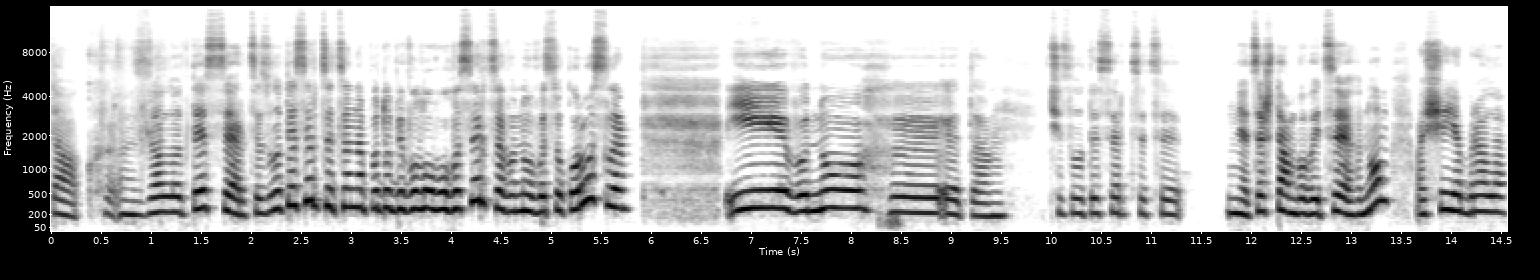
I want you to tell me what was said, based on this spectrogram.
Так, е, золоте серце. Золоте серце це наподобі волового серця, воно високоросле. І воно, е, ета, чи золоте серце це Не, це штамбовий, це гном, а ще я брала,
